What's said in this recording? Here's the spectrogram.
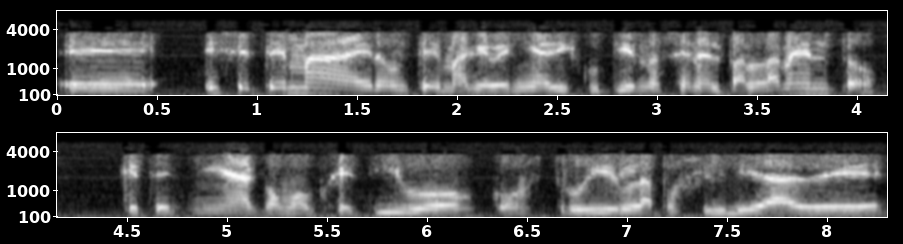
Eh, ese tema era un tema que venía discutiéndose en el Parlamento, que tenía como objetivo construir la posibilidad de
